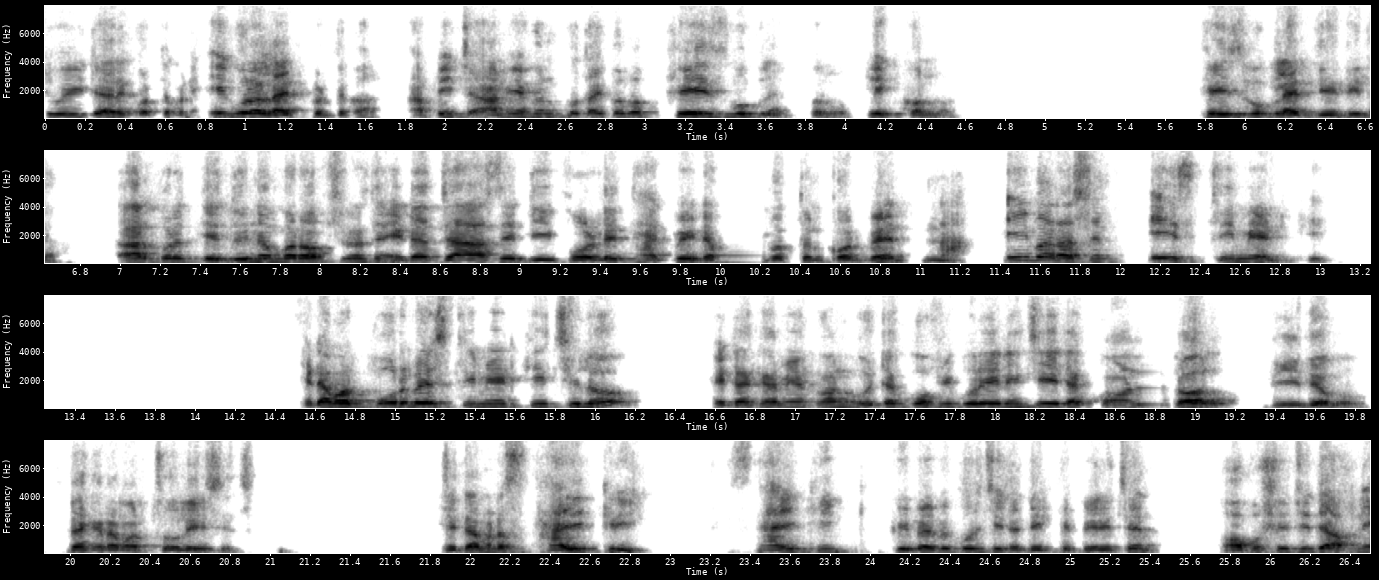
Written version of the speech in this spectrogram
টুইটারে করতে পারেন, এগুলো লাইভ করতে পারেন আপনি আমি এখন কোথায় করব? ফেসবুক লাইভ করব ক্লিক করলাম। ফেসবুক লাইভ দিয়ে দিলাম। তারপরে দুই নম্বর অপশন আছে, এটা যা আছে ডিফল্টে থাকবে, এটা পরিবর্তন করবেন না। এবার আসেন এস্টিমেট কি এটা আমার পূর্বে এস্টিমেট কি ছিল? এটাকে আমি এখন ওইটা কপি করে এনেছি, এটা কন্ট্রোল ভি দেব। দেখেন আমার চলে এসেছে। যেটা আমরা স্থায়ী কি স্থায়ী কি কীভাবে করেছি এটা দেখতে পেরেছেন? অবশ্যই যদি আপনি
